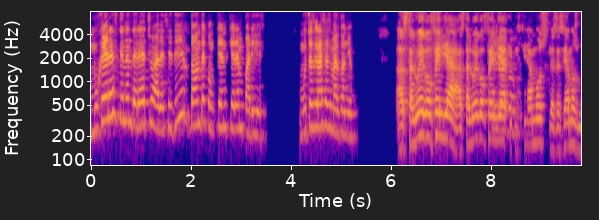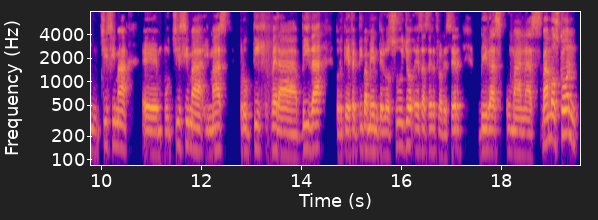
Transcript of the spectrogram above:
Mujeres tienen derecho a decidir dónde, con quién quieren parir. Muchas gracias, Mardonio. Hasta luego, Felia. Hasta luego, Felia. les deseamos muchísima, eh, muchísima y más fructífera vida, porque efectivamente lo suyo es hacer florecer vidas humanas. Vamos con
